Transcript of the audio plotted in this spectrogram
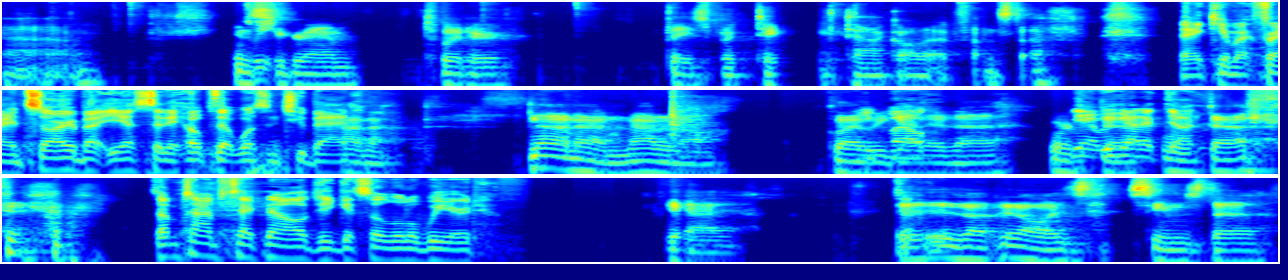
um, Sweet. Instagram, Twitter, Facebook, TikTok, all that fun stuff. Thank you, my friend. Sorry about yesterday. Hope that wasn't too bad. No. no, no, not at all. Glad we Well, got it uh, worked yeah, we got it done. worked out. Sometimes technology gets a little weird. yeah, yeah. It, it, it always seems to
